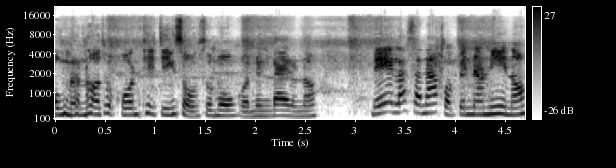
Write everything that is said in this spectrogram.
งแล้วเนาะทุกคนที่จริงสองชั่วโมงก็หนึ่งได้แล้วเนาะ นี่ลักษณะก็เป็นแนวนี้เนาะ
